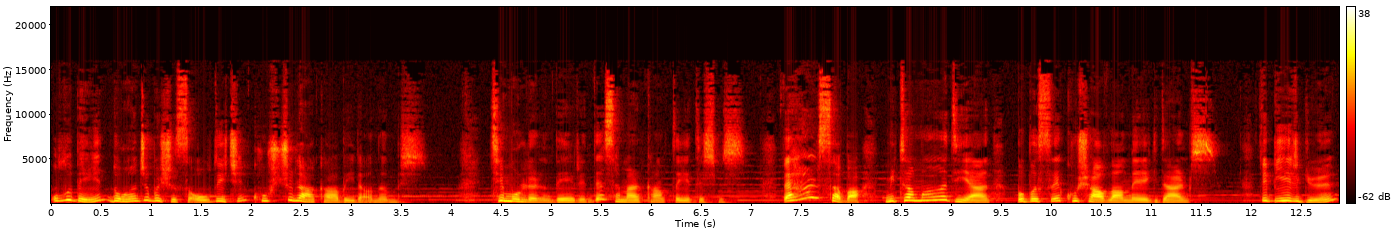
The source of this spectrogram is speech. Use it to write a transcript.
Ulu Bey'in doğancı başısı olduğu için kuşçu lakabıyla anılmış. Timurların devrinde Semerkant'ta yetişmiş ve her sabah mütemadiyen babası kuş avlanmaya gidermiş. Ve bir gün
